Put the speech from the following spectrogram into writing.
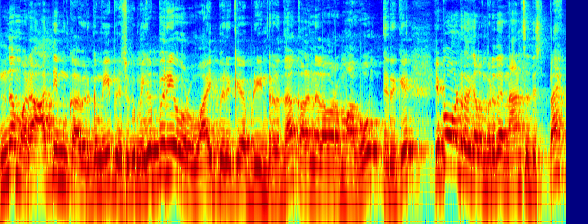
இந்த முறை அதிமுகவிற்கும் இபிஎஸ்க்கு மிகப்பெரிய ஒரு வாய்ப்பு இருக்குது அப்படின்றது தான் கள நிலவரமாகவும் இருக்குது இப்போ ஒன்றது கிளம்புறது நான் சதீஷ். பேக்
